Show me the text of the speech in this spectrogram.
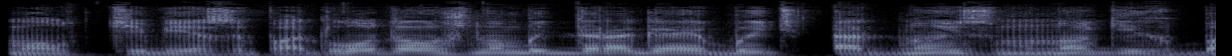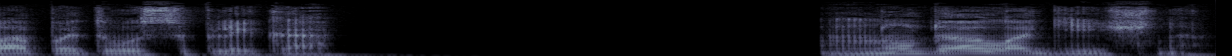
Мол, тебе западло должно быть, дорогая, быть одной из многих баб этого сопляка. Ну да, логично.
